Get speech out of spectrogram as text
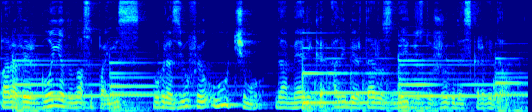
Para a vergonha do nosso país, o Brasil foi o último da América a libertar os negros do jugo da escravidão.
